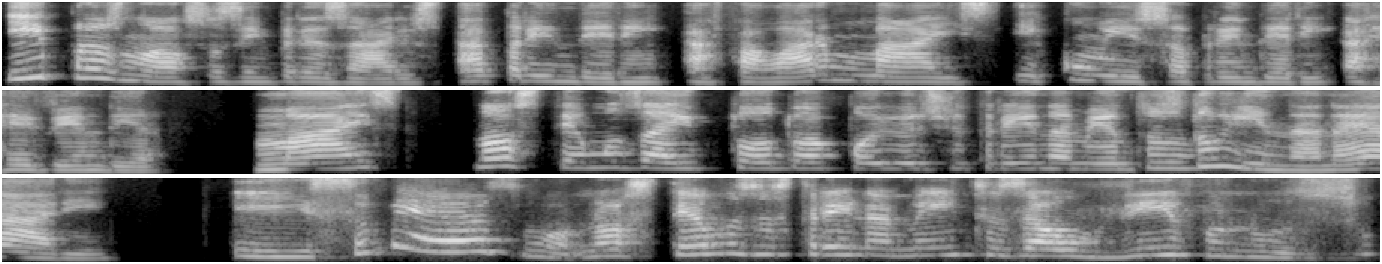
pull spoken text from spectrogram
e para os nossos empresários aprenderem a falar mais e, com isso, aprenderem a revender mais, nós temos aí todo o apoio de treinamentos do INA, né, Ari? Isso mesmo. Nós temos os treinamentos ao vivo no Zoom,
